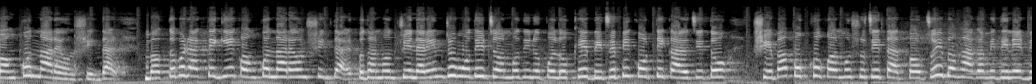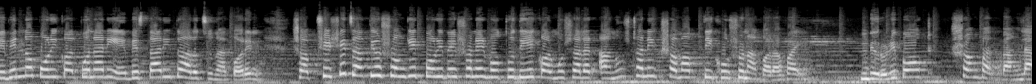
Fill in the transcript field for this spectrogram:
কঙ্কন নারায়ণ শিকদার। বক্তব্য রাখতে গিয়ে কঙ্কন নারায়ণ শিকদার, প্রধানমন্ত্রী নরেন্দ্র মোদীর জন্মদিন উপলক্ষে বিজেপি কর্তৃক আয়োজিত সেবা পক্ষ কর্মসূচির তাৎপর্য এবং আগামী দিনের বিভিন্ন পরিকল্পনা নিয়ে বিস্তারিত আলোচনা করেন। সবশেষে জাতীয় সংগীত পরিবেশনের মধ্য দিয়ে কর্মশালার আনুষ্ঠানিক সমাপ্তি ঘোষণা করা হয়। ব্যুরো রিপোর্ট, সংবাদ বাংলা।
